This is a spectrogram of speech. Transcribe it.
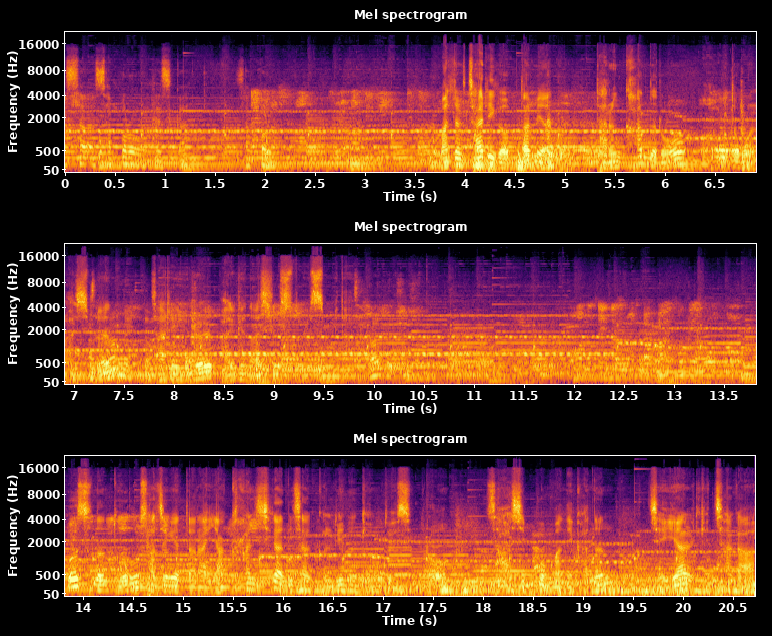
사, 삿포로 됐을까? 삿포로 만약 자리가 없다면 다른 칸으로 어, 이동을 하시면 자리를 발견하실 수도 있습니다. 버스는 도로 사정에 따라 약 1시간 이상 걸리는 경우도 있으므로 40분 만에 가는 JR 기차가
